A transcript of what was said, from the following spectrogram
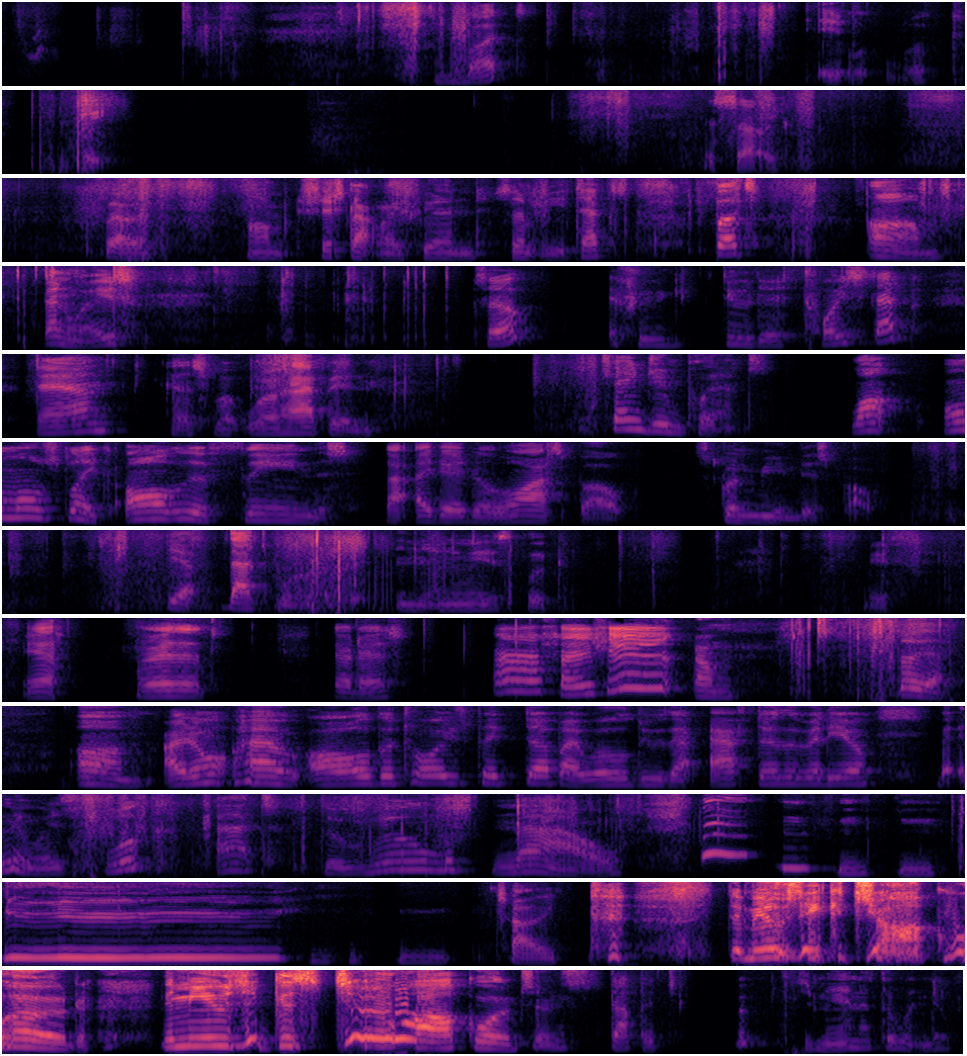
But it will look wait. Sorry. Sorry. Um it's just that my friend sent me a text. But um anyways. So if you do the toy step, then guess what will happen? Changing plans almost like all the things that I did in the last bout is going to be in this bout. Yeah, that's more like it. And anyways, look. Yeah, where is it? There it is. Um, so yeah. Um, I don't have all the toys picked up. I will do that after the video. But anyways, look at the room now. Sorry. the music is awkward. The music is too awkward. So stop it. There's a man at the window.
